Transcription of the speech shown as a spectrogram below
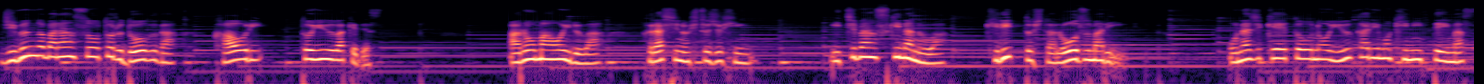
自分のバランスをとる道具が香りというわけです。アロマオイルは暮らしの必需品。一番好きなのはキリッとしたローズマリー。同じ系統のユーカリも気に入っています。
